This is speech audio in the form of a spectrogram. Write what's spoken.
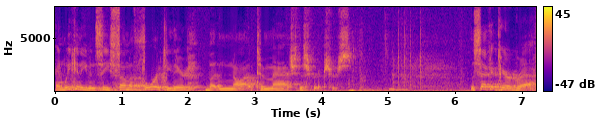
And we can even see some authority there, but not to match the scriptures. The second paragraph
